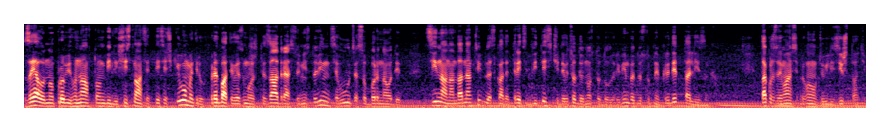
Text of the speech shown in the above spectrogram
Заявленого пробігу на автомобілі 16 тисяч кілометрів. Придбати ви зможете за адресою місто Вінниця, вулиця Соборна 1. Ціна на даний автомобіль складати 32 тисячі 990 доларів. Він буде доступний в кредит та лізинг. Також займаємося пригоном автомобілів зі штатів.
